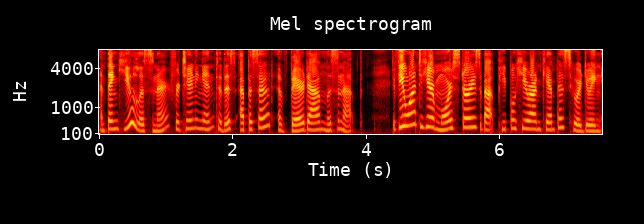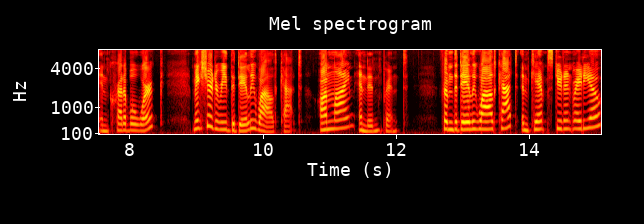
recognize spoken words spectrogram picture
And thank you, listener, for tuning in to this episode of Bear Down, Listen Up. If you want to hear more stories about people here on campus who are doing incredible work, make sure to read the Daily Wildcat, online and in print. From the Daily Wildcat and KAMP Student Radio,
